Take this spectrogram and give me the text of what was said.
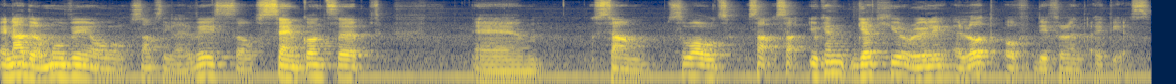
another movie or something like this. So same concept, um, some swords. You can get here really a lot of different ideas.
